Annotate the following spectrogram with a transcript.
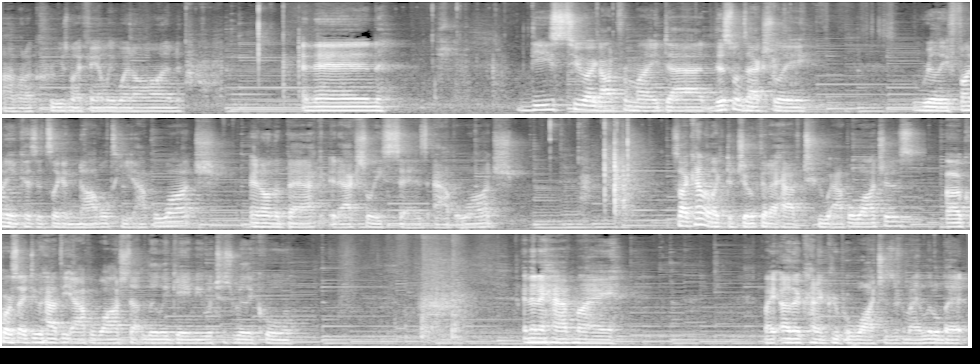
um, on a cruise my family went on. And then these two I got from my dad. This one's actually really funny because it's like a novelty Apple Watch, and on the back it actually says Apple Watch. So I kind of like to joke that I have two Apple Watches. Uh, of course, I do have the Apple Watch that Lilly gave me, which is really cool. And then I have my my other kind of group of watches, which are my little bit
